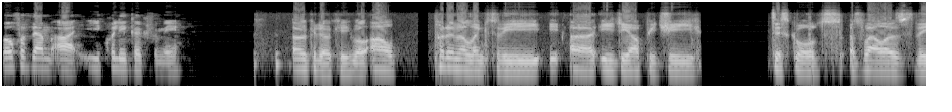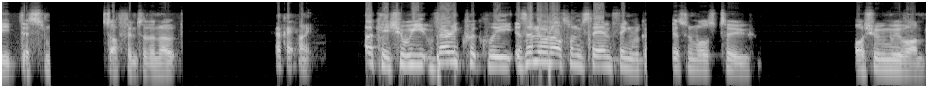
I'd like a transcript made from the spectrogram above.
Both of them are equally good for me. Okie dokie. Well, I'll put in a link to the uh, EDRPG discords as well as the this stuff into the note. Okay. Right. Okay, should we very quickly? Is anyone else want to say anything regarding Distant Worlds two, or should we move on?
